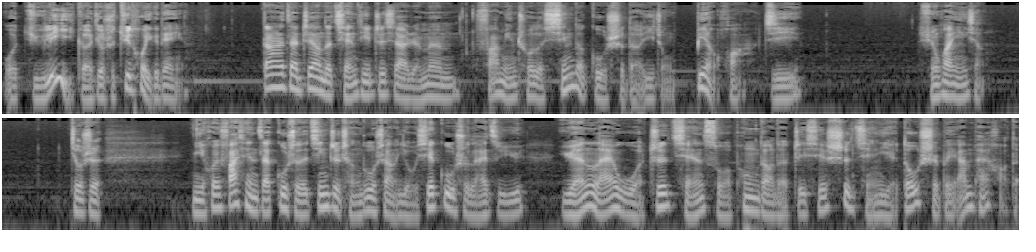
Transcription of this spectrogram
我举例一个，就是剧透一个电影。当然，在这样的前提之下，人们发明出了新的故事的一种变化及循环影响，就是你会发现在故事的精致程度上，有些故事来自于。原来我之前所碰到的这些事情也都是被安排好的，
